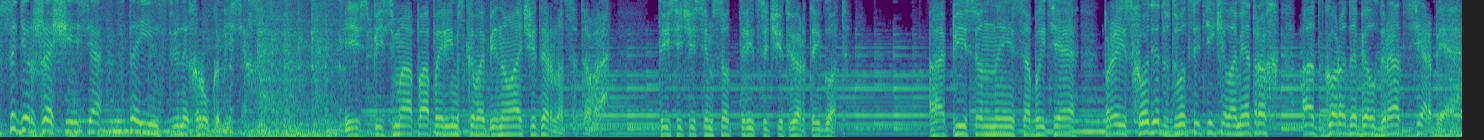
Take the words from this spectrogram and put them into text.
содержащиеся в таинственных рукописях. Из письма Папы Римского Бенуа XIV, 1734 год. Описанные события происходят в 20 километрах от города Белград, Сербия.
